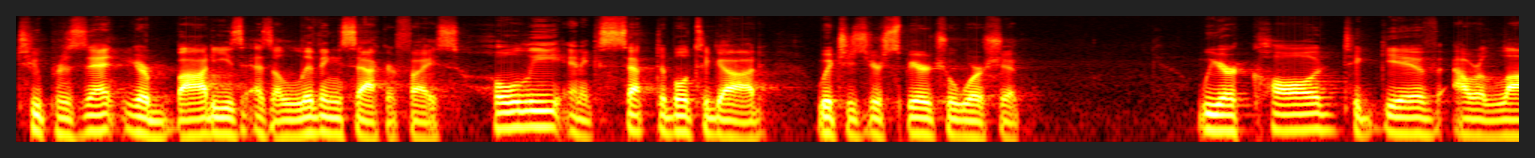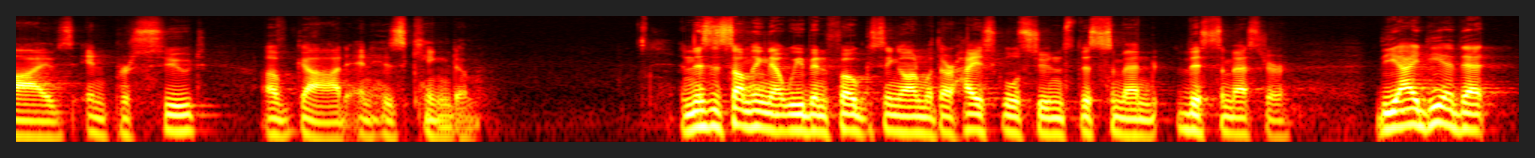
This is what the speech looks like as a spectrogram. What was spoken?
to present your bodies as a living sacrifice, holy and acceptable to God, which is your spiritual worship we are called to give our lives in pursuit of God and His kingdom. And this is something that we've been focusing on with our high school students this, this semester. The idea that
